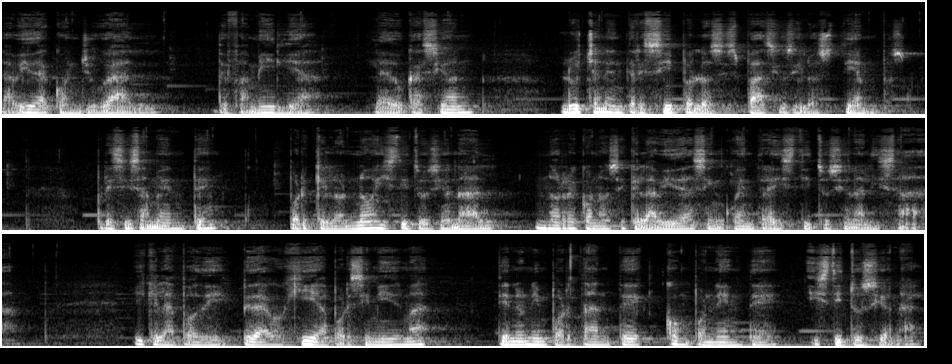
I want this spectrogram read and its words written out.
la vida conyugal, de familia, la educación, luchan entre sí por los espacios y los tiempos, precisamente porque lo no institucional no reconoce que la vida se encuentra institucionalizada y que la pedagogía por sí misma tiene un importante componente institucional.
